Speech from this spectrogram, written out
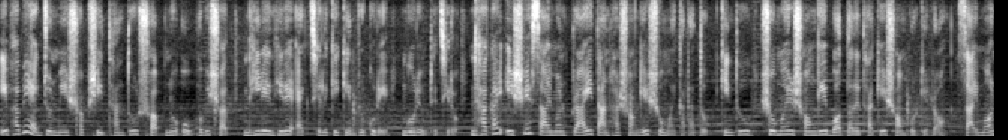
এভাবে একজন মেয়ের সব সিদ্ধান্ত, স্বপ্ন ও ভবিষ্যৎ ধীরে ধীরে এক ছেলেকে কেন্দ্র করে গড়ে উঠেছিল। ঢাকায় এসে সাইমন প্রায় তানহার সঙ্গে সময় কাটাতো, কিন্তু সময়ের সঙ্গে বদলাতে থাকে সম্পর্কের রং। সাইমন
